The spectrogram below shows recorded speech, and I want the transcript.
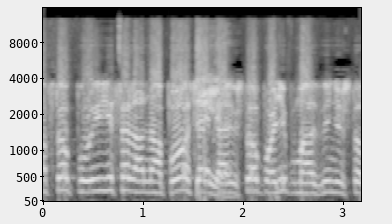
αυτό που ήθελα να πω. Σε Τέλεια. ευχαριστώ πολύ που μας δίνεις το,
